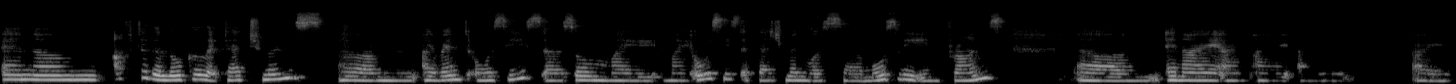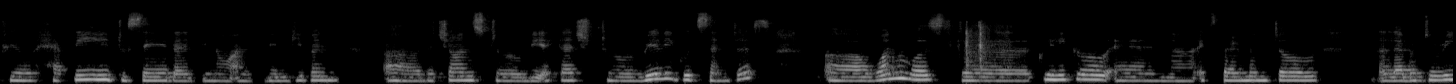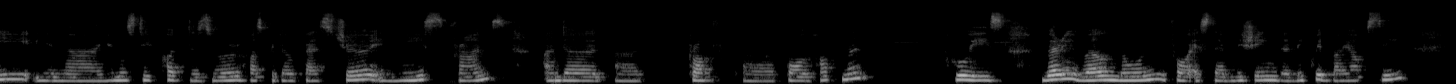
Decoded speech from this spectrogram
And um, after the local attachments, um, I went overseas. Uh, so my my overseas attachment was uh, mostly in France, um, and I, I, I, I, feel happy to say that, you know, I've been given uh, the chance to be attached to really good centers. Uh, one was the clinical and uh, experimental laboratory in uh, University Côte d'Azur Hospital Pasteur in Nice, France, under uh, Prof. Uh, Paul Hofman who is very well known for establishing the liquid biopsy.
